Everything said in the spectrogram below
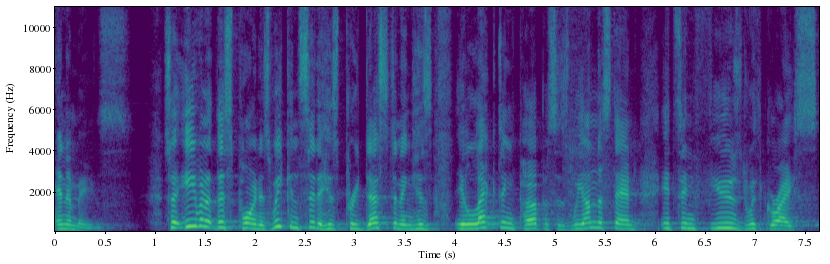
enemies. So, even at this point, as we consider his predestining, his electing purposes, we understand it's infused with grace,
